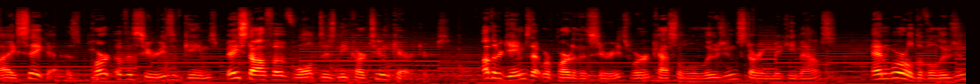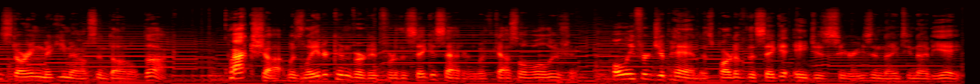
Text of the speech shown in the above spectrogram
by Sega as part of a series of games based off of Walt Disney cartoon characters. Other games that were part of the series were Castle of Illusion starring Mickey Mouse and World of Illusion starring Mickey Mouse and Donald Duck. Quackshot was later converted for the Sega Saturn with Castle of Illusion, only for Japan as part of the Sega Ages series in 1998.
